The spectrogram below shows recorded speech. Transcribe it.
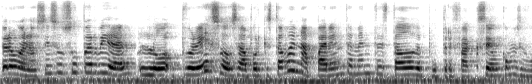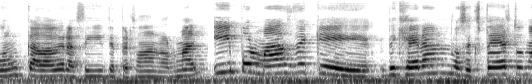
Pero bueno, se hizo súper viral lo, por eso, o sea, porque estaba en aparentemente estado de putrefacción como si fuera un cadáver así de persona normal. Y por más de que, de que eran los expertos, no,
